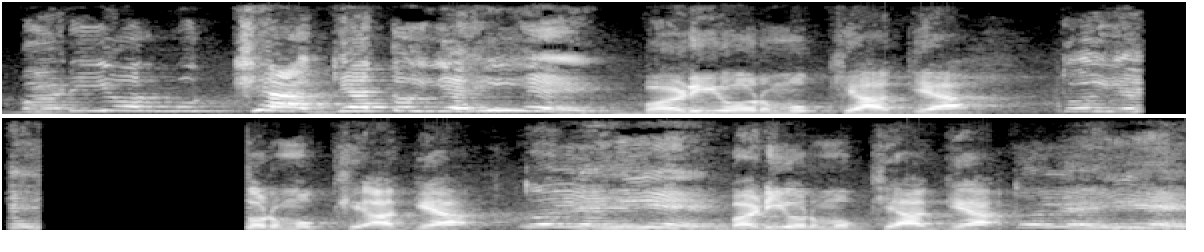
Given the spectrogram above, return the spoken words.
बड़ी और मुख्य आज्ञा तो यही है। बड़ी और मुख्य आज्ञा। तो यही है। और मुख्य आज्ञा। तो यही है। बड़ी और मुख्य आज्ञा। तो यही है।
